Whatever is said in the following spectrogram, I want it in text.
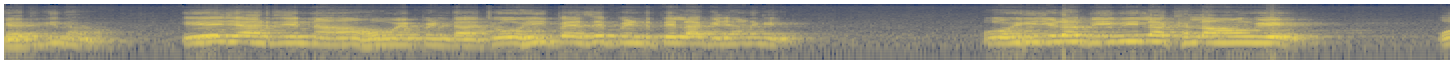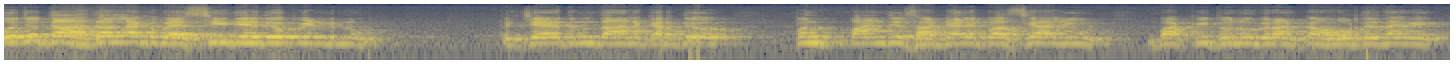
ਐਤਕੀ ਤਾਂ ਇਹ ਯਾਰ ਜੇ ਨਾ ਹੋਵੇ ਪਿੰਡਾਂ 'ਚ, ਉਹੀ ਪੈਸੇ ਪਿੰਡ ਤੇ ਲੱਗ ਜਾਣਗੇ। ਉਹੀ ਜਿਹੜਾ 20 20 ਲੱਖ ਲਾਓਗੇ, ਉਹ ਜੋ 10 10 ਲੱਖ ਵੈਸੀ ਦੇ ਦਿਓ ਪਿੰਡ ਨੂੰ। ਪੰਚਾਇਤ ਨੂੰ ਦਾਨ ਕਰ ਦਿਓ। ਪੰ- ਪੰਜ ਸਾਡੇ ਵਾਲੇ ਪਾਸੇ ਆ ਜੂ ਬਾਕੀ ਤੁਹਾਨੂੰ ਗਰਾਂਟਾਂ ਹੋਰ ਦੇ ਦਾਂਗੇ।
